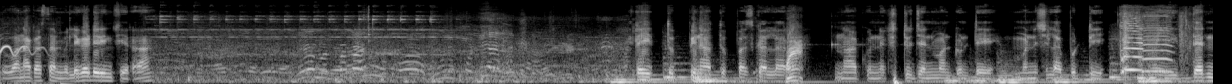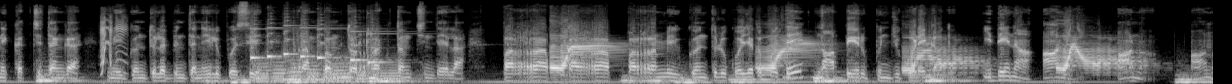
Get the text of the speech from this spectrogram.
నువ్వు నాకాస్త మెల్లిగా డీలించేరా రే తుప్పిన తుప్పస్కల్లారా నాకు నెక్స్ట్ జన్మ అంటుంటే మనిషిలా పుట్టి మీ ఇద్దరిని ఖచ్చితంగా మీ గొంతుల బింత నీళ్ళు పోసి రంపంతో రక్తం చిందేలా పర్ర పర్ర పర్ర మీ గొంతులు కొయ్యకపోతే నా పేరు పుంజుకోడే కాదు. ఇదేనా ఆన? ఆన ఆన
